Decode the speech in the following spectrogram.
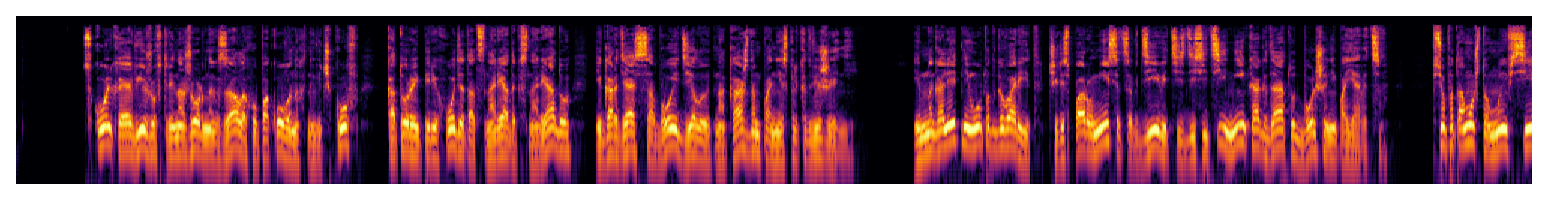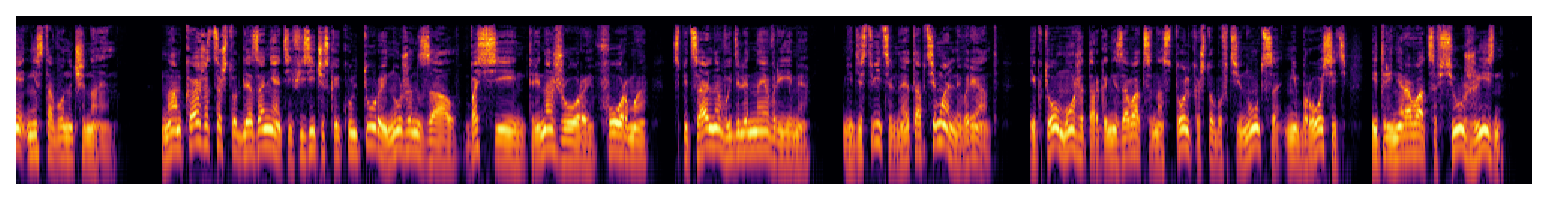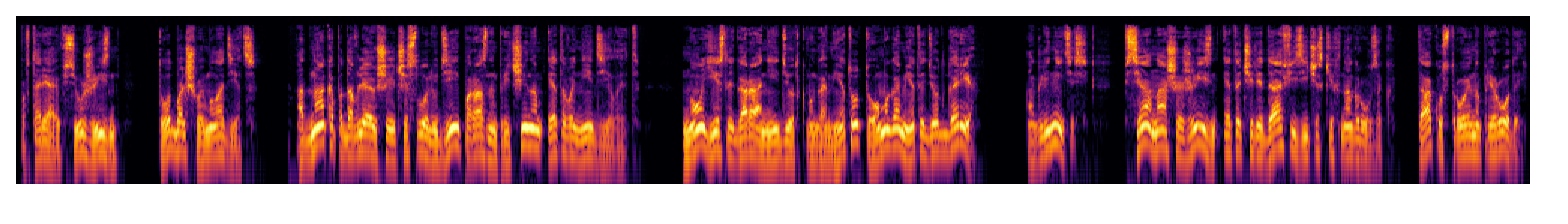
Сколько я вижу в тренажерных залах упакованных новичков, которые переходят от снаряда к снаряду и, гордясь собой, делают на каждом по несколько движений. И многолетний опыт говорит, через пару месяцев 9 из 10 никогда тут больше не появится. Все потому, что мы все не с того начинаем. Нам кажется, что для занятий физической культурой нужен зал, бассейн, тренажеры, форма, специально выделенное время. И действительно, это оптимальный вариант. И кто может организоваться настолько, чтобы втянуться, не бросить и тренироваться всю жизнь, повторяю, всю жизнь, тот большой молодец. Однако подавляющее число людей по разным причинам этого не делает. Но если гора не идет к Магомету, то Магомет идет к горе. Оглянитесь. Вся наша жизнь — это череда физических нагрузок. Так устроена природой.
